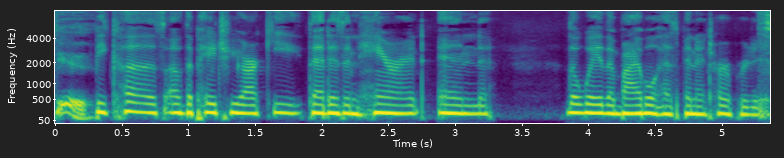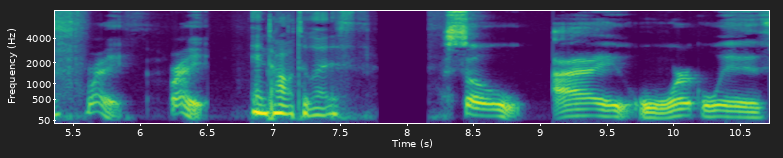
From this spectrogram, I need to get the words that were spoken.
yeah, because of the patriarchy that is inherent in the way the Bible has been interpreted right, right. and taught to us. So I work with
